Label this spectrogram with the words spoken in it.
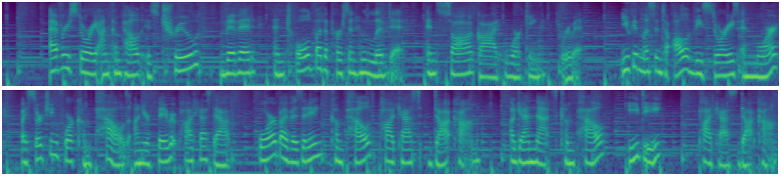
Every story on Compelled is true, vivid, and told by the person who lived it and saw God working through it. You can listen to all of these stories and more by searching for Compelled on your favorite podcast app or by visiting compelledpodcast.com. Again, that's compelledpodcast.com.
